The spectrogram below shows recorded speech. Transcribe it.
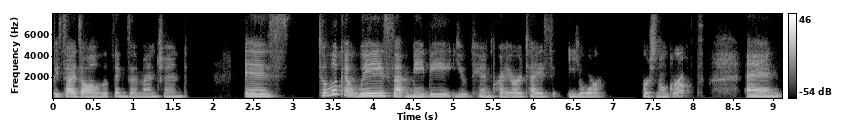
besides all of the things I mentioned, is to look at ways that maybe you can prioritize your personal growth. And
